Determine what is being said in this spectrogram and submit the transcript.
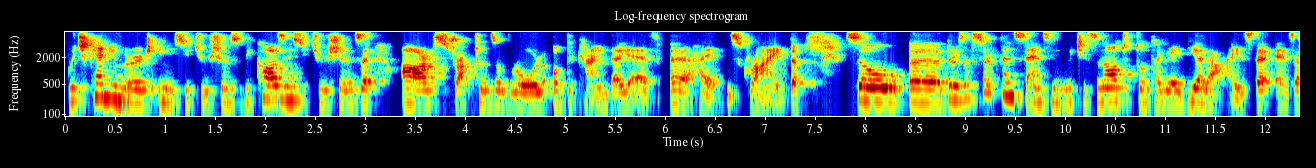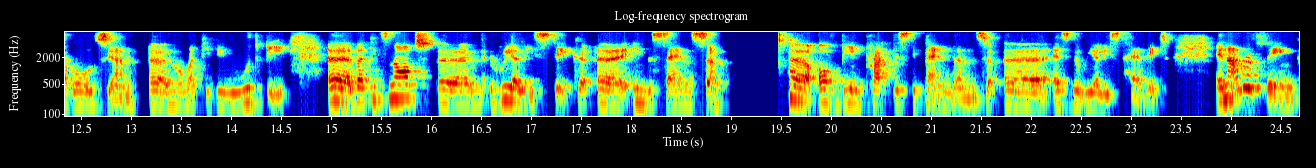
which can emerge in institutions because institutions are structures of role of the kind I have, uh, I have described. So uh, there's a certain sense in which it's not totally idealized as a Rawlsian uh, normativity would be, uh, but it's not um, realistic in the sense uh, of being practice dependent uh, as the realists have it. Another thing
